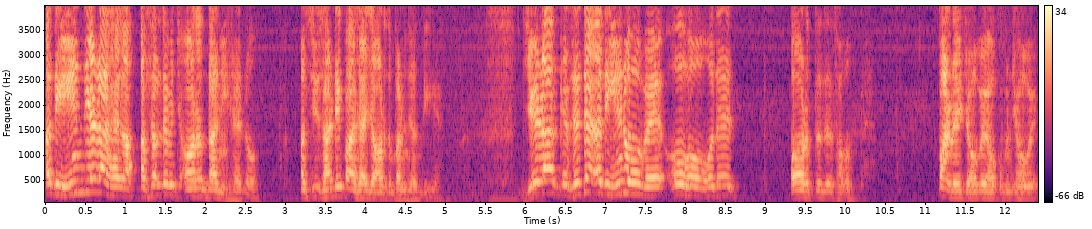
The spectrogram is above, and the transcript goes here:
ਅਧੀਨ ਜਿਹੜਾ ਹੈਗਾ, ਅਸਲ ਦੇ ਵਿੱਚ ਔਰਤ ਦਾ ਨਹੀਂ ਹੈ ਨੋ ਅਸੀਂ ਸਾਡੀ ਭਾਸ਼ਾ 'ਚ ਔਰਤ ਬਣ ਜਾਂਦੀ ਹੈ। ਜਿਹੜਾ ਕਿਸੇ ਦੇ ਅਧੀਨ ਹੋਵੇ, ਉਹ ਉਹਦੇ ਔਰਤ ਦੇ ਥਾਂ ਭਾਣੇ 'ਚ ਹੋਵੇ, ਹੁਕਮ 'ਚ ਹੋਵੇ।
